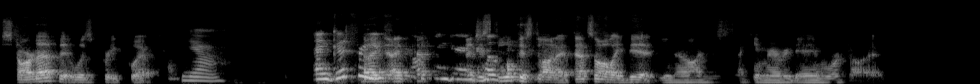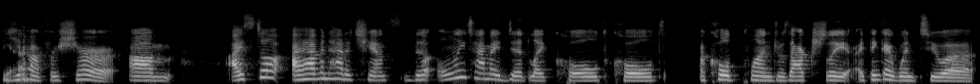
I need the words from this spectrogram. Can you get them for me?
startup, it was pretty quick. Yeah. And good for But you. I, for I, launching I just COVID. focused on it. That's all I did. You know, I just I came here every day and worked on it. Yeah. for sure. Um I still I haven't had a chance. The only time I did like cold, cold, a cold plunge was actually I think I went to a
